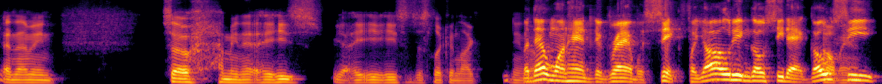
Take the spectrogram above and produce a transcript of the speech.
And I mean, so I mean, he's yeah, he, he's just looking like you But that one-handed grab was sick. For y'all who didn't go see that, go Oh, see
